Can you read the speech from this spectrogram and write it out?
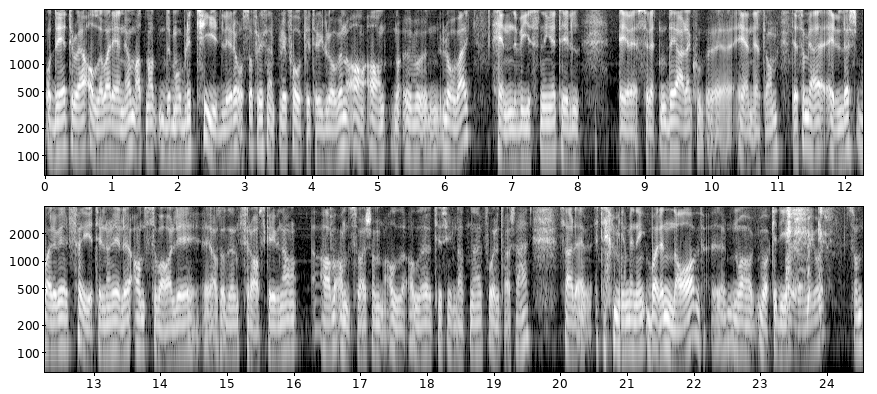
Og Det tror jeg alle var enige om, at man, det må bli tydeligere også f.eks. i folketrygdloven og annet lovverk, henvisninger til EØS-retten. Det er det eh, enighet om. Det som jeg ellers bare vil føye til når det gjelder ansvarlig, eh, altså den fraskrivende av ansvar som alle, alle tilsynelatende foretar seg her, så er det etter min mening bare Nav, nå var ikke de i i går, som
